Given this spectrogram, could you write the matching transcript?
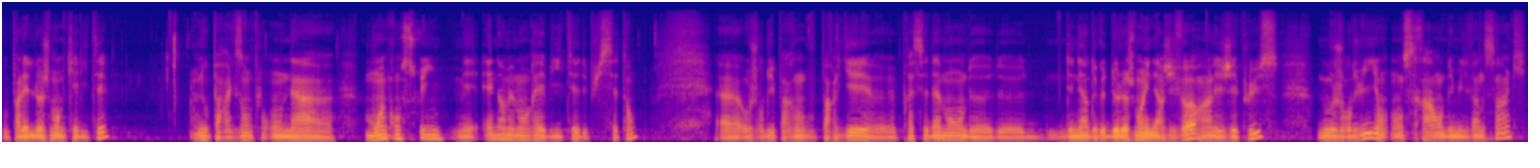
Vous parlez de logement de qualité. Nous, par exemple, on a euh, moins construit, mais énormément réhabilité depuis 7 ans. Euh, Aujourd'hui, par exemple, vous parliez euh, précédemment de, logements énergivores, hein, les G+. Nous, aujourd'hui, on, sera en 2025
